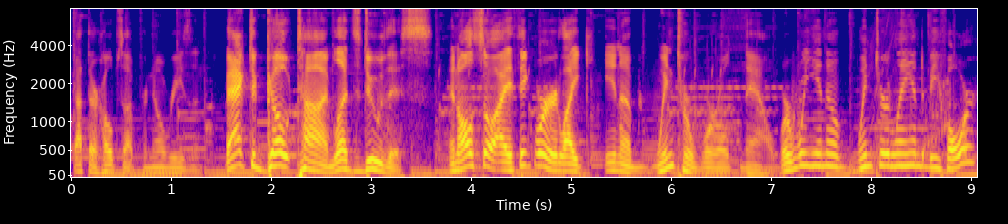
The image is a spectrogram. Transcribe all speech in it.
Got their hopes up for no reason. Back to goat time. Let's do this. And also, I think we're like in a winter world now. Were we in a winter land before?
